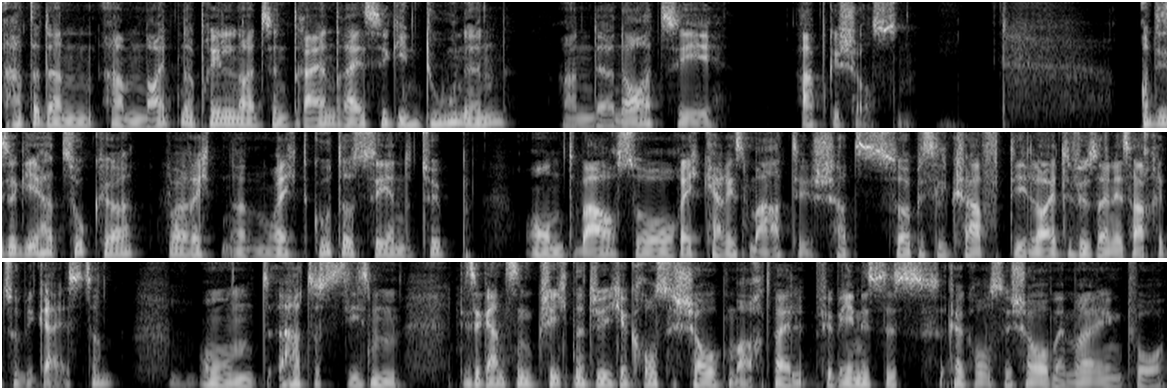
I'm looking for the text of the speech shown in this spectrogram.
hat er dann am 9. April 1933 in Dunen an der Nordsee abgeschossen. Und dieser Gerhard Zucker war recht, ein recht gut aussehender Typ und war auch so recht charismatisch, hat es so ein bisschen geschafft, die Leute für seine Sache zu begeistern mhm. und hat aus diesem, dieser ganzen Geschichte natürlich eine große Show gemacht, weil für wen ist es keine große Show, wenn man irgendwo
